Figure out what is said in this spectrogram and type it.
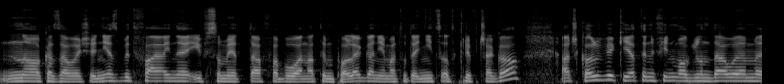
No, okazało się niezbyt fajne i w sumie ta fabuła na tym polega, nie ma tutaj nic odkrywczego. Aczkolwiek ja ten film oglądałem e,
